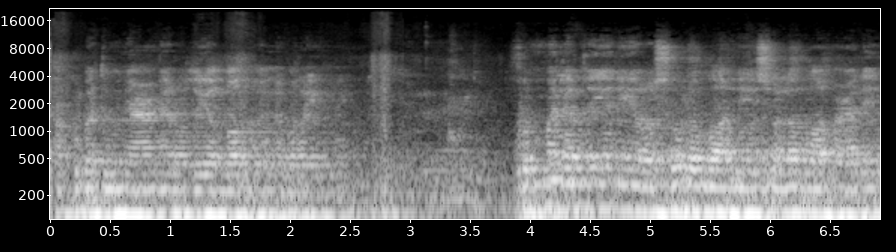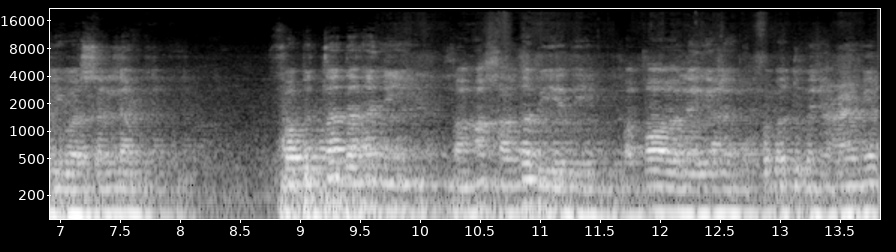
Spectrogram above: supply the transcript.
عقبة بن عامر رضي الله عنه പറയുന്നു ثم لقيني رسول الله صلى الله عليه وسلم فابتدأني فأخذ بيدي فقال يا عقبة بن عامر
